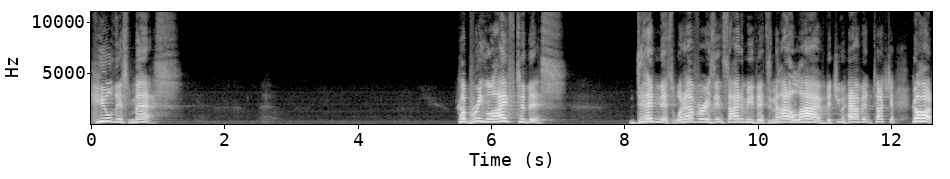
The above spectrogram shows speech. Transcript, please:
heal this mess. God, bring life to this deadness, whatever is inside of me that's not alive, that you haven't touched it. God,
